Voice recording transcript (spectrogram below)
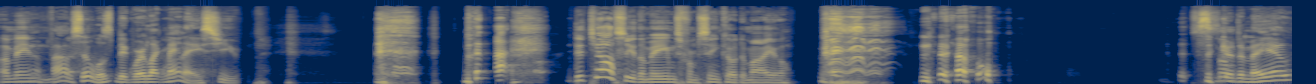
I mean, Five syllables, big word like mayonnaise. Shoot. but I, did y'all see the memes from Cinco de Mayo? no. Cinco Some- de Mayo.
